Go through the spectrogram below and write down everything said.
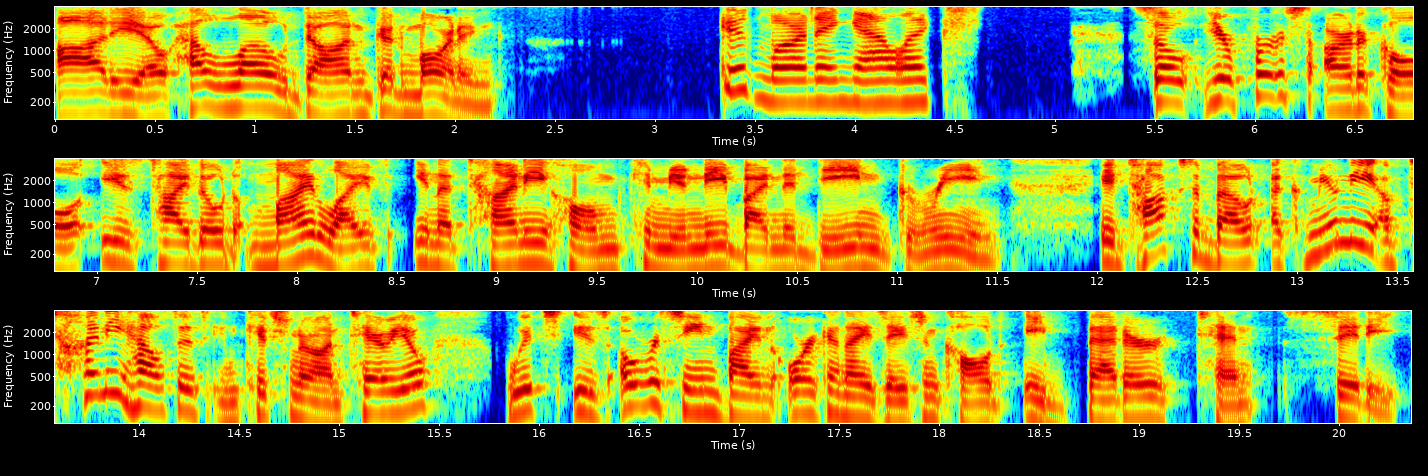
Audio. Hello, Dawn. Good morning. Good morning, Alex. So, your first article is titled My Life in a Tiny Home Community by Nadine Green. It talks about a community of tiny houses in Kitchener, Ontario, which is overseen by an organization called A Better Tent City.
